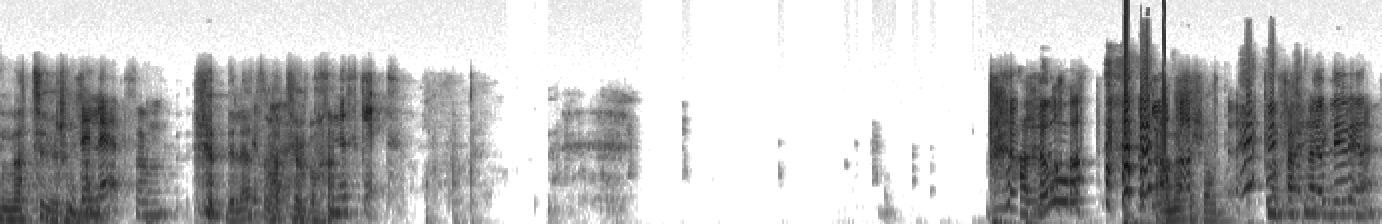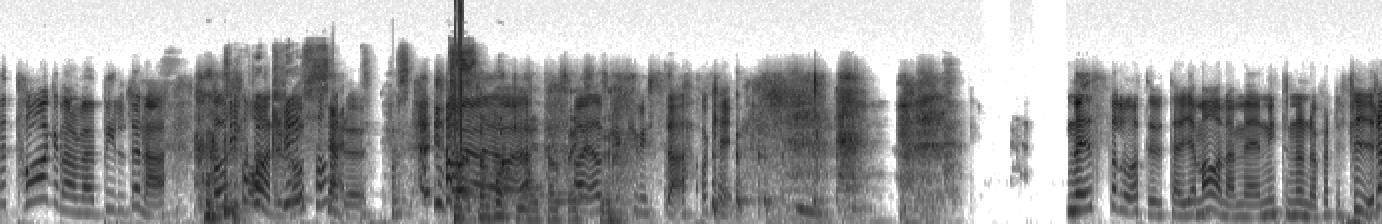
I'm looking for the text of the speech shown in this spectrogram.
Natur. Det lät som det lät det som att du var... snuskigt. Hallå? Anna försvann. Hon fastnat i Jag blev bilderna. helt betagen av de här bilderna. Vad på sa du? Vad sa du? Ja, Ta, ja, ta ja, bort ja. Lighthouse Ja, X jag nu. ska kryssa. Okej. Nästa låt ut är Jamala med 1944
